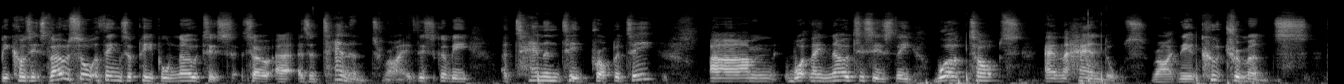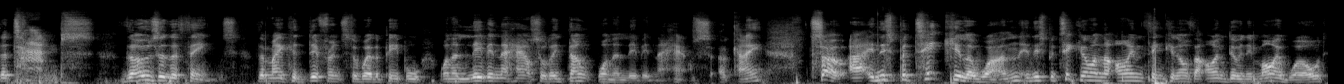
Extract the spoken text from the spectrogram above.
because it's those sort of things that people notice. So uh, as a tenant, right? If this is going to be a tenanted property, um, what they notice is the worktops and the handles, right? The accoutrements, the taps. Those are the things that make a difference to whether people want to live in the house or they don't want to live in the house. Okay, so uh, in this particular one, in this particular one that I'm thinking of, that I'm doing in my world,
